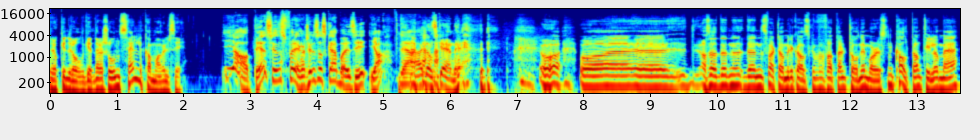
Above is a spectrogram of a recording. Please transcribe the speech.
rock'n'roll-generasjonen selv, kan man vel si. Ja, det syns for en gangs skyld så skal jeg bare si ja. Det er jeg ganske enig i. og, og øh, altså den, den, svarte amerikanske forfatteren Tony Morrison kalte han til og med,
